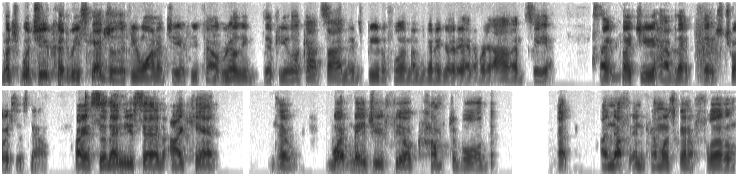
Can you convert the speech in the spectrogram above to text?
which which you could reschedule if you wanted to, if you felt mm-hmm. really if you look outside and it's beautiful and I'm going to go to Maria Island, see you right? Mm-hmm. But you have that those choices now. All right. So then you said I can't. So what made you feel comfortable that enough income was going to flow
